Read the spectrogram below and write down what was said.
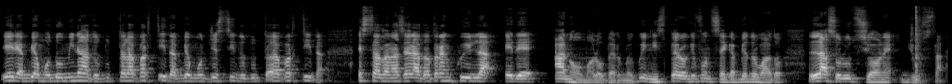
Ieri abbiamo dominato tutta la partita, abbiamo gestito tutta la partita. È stata una serata tranquilla ed è anomalo per noi. Quindi spero che Fonseca abbia trovato la soluzione giusta.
